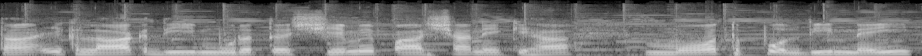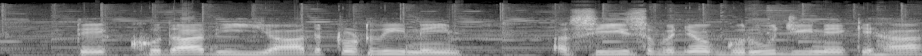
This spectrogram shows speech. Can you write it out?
ਤਾਂ ਇਖਲਾਕ ਦੀ ਮੂਰਤ ਛੇਵੇਂ ਪਾਤਸ਼ਾਹ ਨੇ ਕਿਹਾ, ਮੌਤ ਭੁੱਲਦੀ ਨਹੀਂ ਤੇ ਖੁਦਾ ਦੀ ਯਾਦ ਟੁੱਟਦੀ ਨਹੀਂ। ਅਸੀਸ ਵਜੋਂ ਗੁਰੂ ਜੀ ਨੇ ਕਿਹਾ,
